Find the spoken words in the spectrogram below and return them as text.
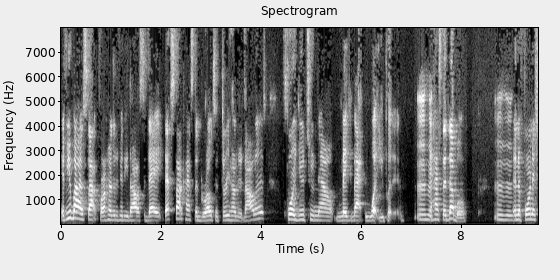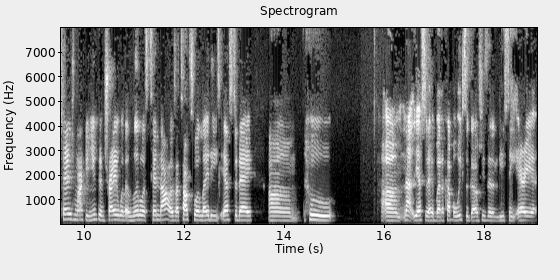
If you buy a stock for $150 today, that stock has to grow to $300 for you to now make back what you put in. Mm-hmm. It has to double. Mm-hmm. In the foreign exchange market, you can trade with as little as $10. I talked to a lady yesterday um, who, um, not yesterday, but a couple weeks ago, she's in the DC area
